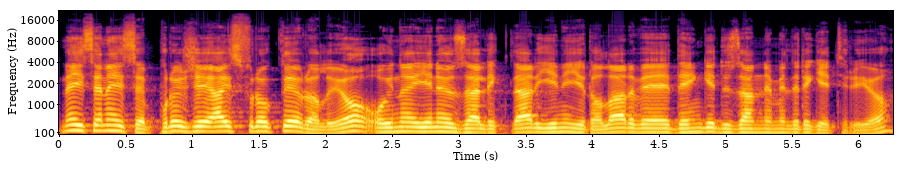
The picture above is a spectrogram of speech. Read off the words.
Neyse neyse projeyi Ice Frog devralıyor. Oyuna yeni özellikler, yeni hero'lar ve denge düzenlemeleri getiriyor.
